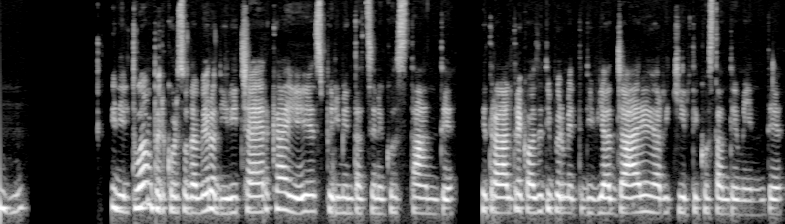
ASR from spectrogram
Mm-hmm. Quindi il tuo è un percorso davvero di ricerca e sperimentazione costante, che tra le altre cose ti permette di viaggiare e arricchirti costantemente.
